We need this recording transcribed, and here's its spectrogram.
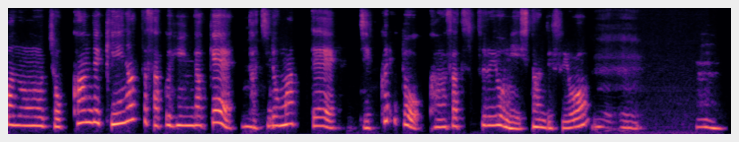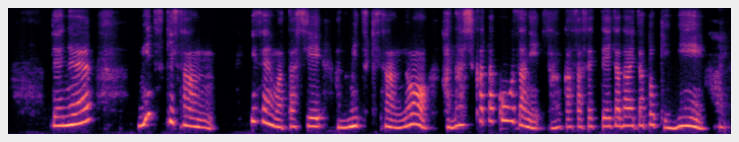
あの、直感で気になった作品だけ立ち止まって、じっくりと観察するようにしたんですよ。うんうん。うん、でね、みつきさん、以前私、あの、みつきさんの話し方講座に参加させていただいたときに、はい。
